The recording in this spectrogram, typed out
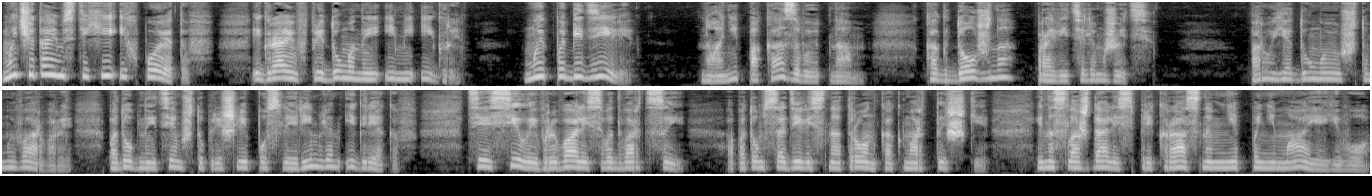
Мы читаем стихи их поэтов, играем в придуманные ими игры. Мы победили, но они показывают нам, как должно правителям жить. Порой я думаю, что мы варвары, подобные тем, что пришли после римлян и греков. Те силой врывались во дворцы, а потом садились на трон, как мартышки, и наслаждались прекрасным, не понимая его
